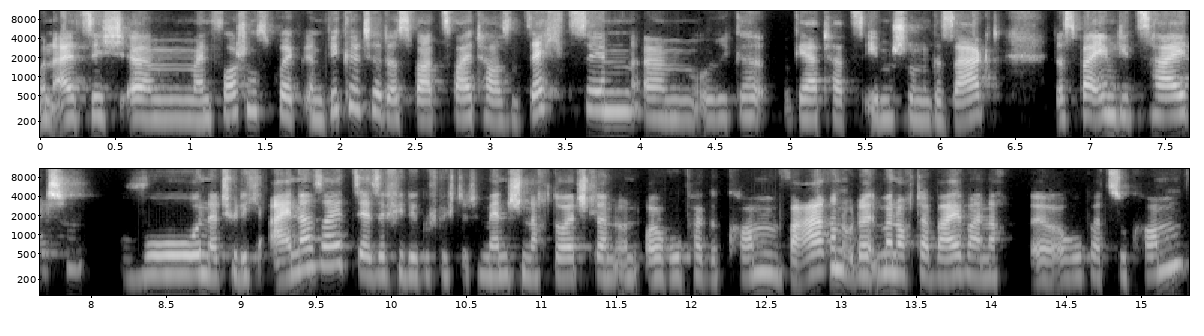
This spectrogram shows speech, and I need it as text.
Und als ich ähm, mein Forschungsprojekt entwickelte, das war 2016, ähm, Ulrike Gerd hat es eben schon gesagt, das war eben die Zeit, wo natürlich einerseits sehr, sehr viele geflüchtete Menschen nach Deutschland und Europa gekommen waren oder immer noch dabei waren, nach äh, Europa zu kommen.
